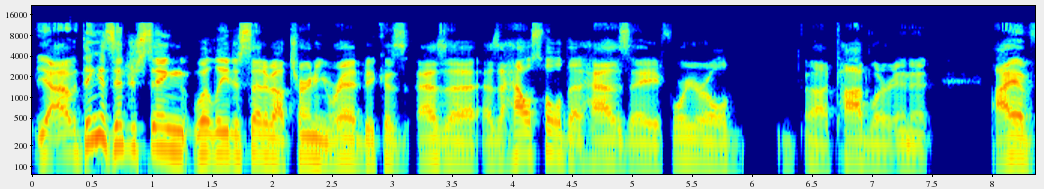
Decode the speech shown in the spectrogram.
yeah, I think it's interesting what Lee just said about turning red because as a as a household that has a four year old uh, toddler in it, I have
